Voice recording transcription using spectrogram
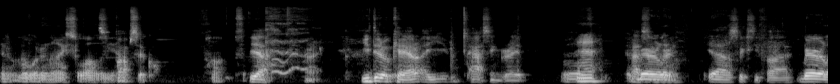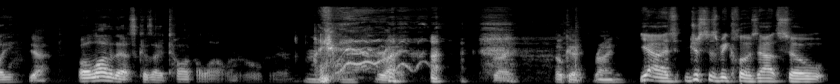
I don't know what an ice It's a lolly is. popsicle. Pops. Yeah. All right. You did okay. I, I, you passing grade. Yeah, Passing barely. grade. Yeah, Sixty-five. barely. Yeah. Well, a lot of that's because I talk a lot when I'm over there. Mhm. right. Right. Okay, Ryan. yeah, just as we close out, so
